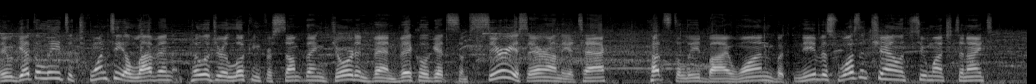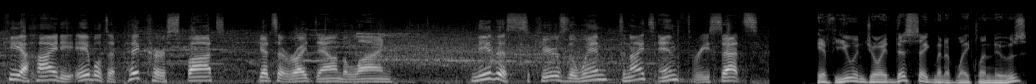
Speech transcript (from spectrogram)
They would get the lead to 2011. Pillager looking for something. Jordan Van Vickel gets some serious air on the attack, cuts the lead by one, but Nevis wasn't challenged too much tonight. Kia Heidi able to pick her spots, gets it right down the line. Nevis secures the win tonight in three sets. If you enjoyed this segment of Lakeland News,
